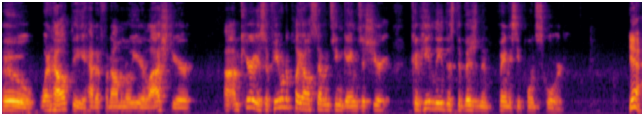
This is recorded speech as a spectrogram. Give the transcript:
who, when healthy, had a phenomenal year last year. I'm curious if he were to play all 17 games this year, could he lead this division in fantasy points scored? Yeah.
